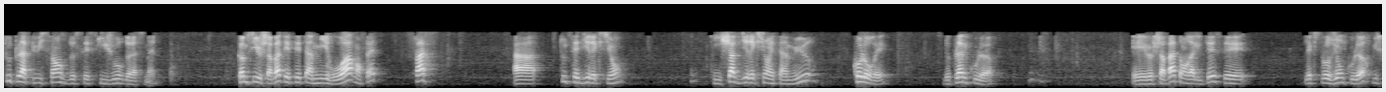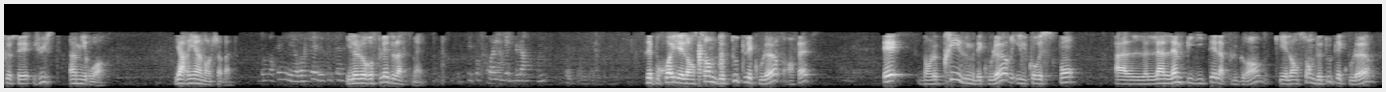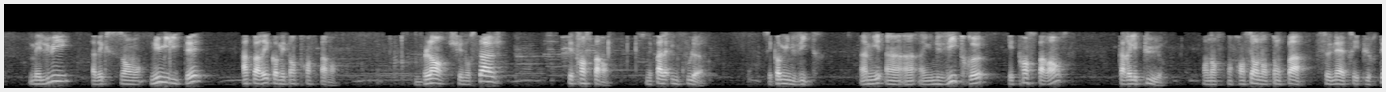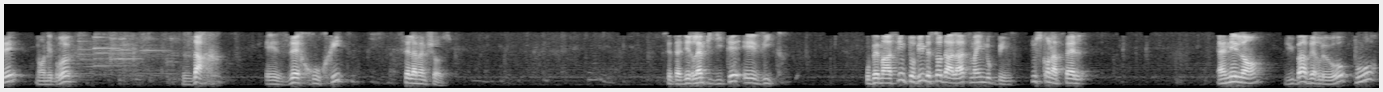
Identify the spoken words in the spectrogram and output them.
toute la puissance de ces six jours de la semaine. Comme si le Shabbat était un miroir, en fait, face à toutes ces directions, qui chaque direction est un mur coloré, de plein de couleurs. Et le Shabbat, en réalité, c'est l'explosion de couleurs, puisque c'est juste un miroir. Il n'y a rien dans le Shabbat il est le reflet de la semaine. C'est pourquoi il est blanc. C'est pourquoi il est l'ensemble de toutes les couleurs, en fait. Et dans le prisme des couleurs, il correspond à la limpidité la plus grande, qui est l'ensemble de toutes les couleurs, mais lui, avec son humilité, apparaît comme étant transparent. Blanc chez nos sages, c'est transparent. Ce n'est pas une couleur. C'est comme une vitre une vitre est transparente car elle est pure. En, français, on n'entend pas fenêtre et pureté, mais en hébreu, zach et zechuchit, c'est la même chose. C'est-à-dire limpidité et vitre. Tout ce qu'on appelle un élan du bas vers le haut pour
